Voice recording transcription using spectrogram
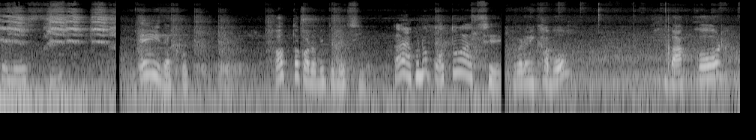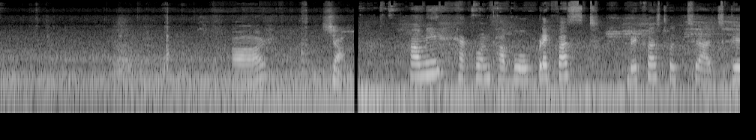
চলে এসেছি। এই দেখো, কত করবি তুলেছি। তা এখনও কত আছে? এবার আমি খাব বাকর আর চা আমি এখন খাব ব্রেকফাস্ট ব্রেকফাস্ট হচ্ছে আজকে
